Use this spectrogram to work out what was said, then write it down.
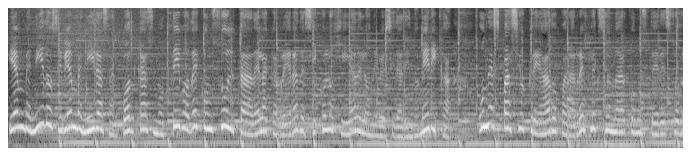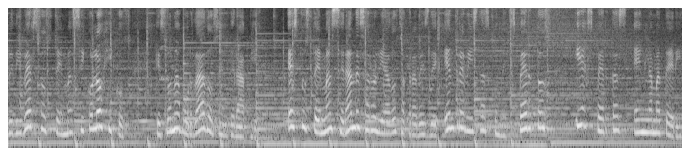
Bienvenidos y bienvenidas al podcast Motivo de Consulta de la carrera de Psicología de la Universidad de Indoamérica, un espacio creado para reflexionar con ustedes sobre diversos temas psicológicos que son abordados en terapia. Estos temas serán desarrollados a través de entrevistas con expertos y expertas en la materia.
